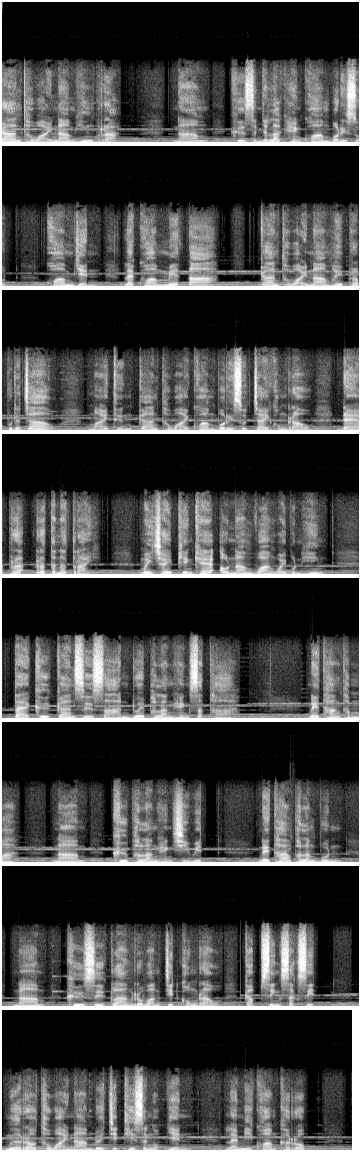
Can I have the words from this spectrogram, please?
การถวายน้ำหิ้งพระ น้ำคือสัญลักษณ์แห่งความบริสุทธิ์ ความเย็นและความเมตตา การถวายน้ำให้พระพุทธเจ้า หมายถึงการถวายความบริสุทธิ์ใจของเรา แด่พระรัตนตรัย ไม่ใช่เพียงแค่เอาน้ำวางไว้บนหิ้ง แต่คือการสื่อสารด้วยพลังแห่งศรัทธา ในทางธรรมะ น้ำคือพลังแห่งชีวิต ในทางพลังบุญ น้ำคือสื่อกลางระหว่างจิตของเรากับสิ่งศักดิ์สิทธิ์ เมื่อเราถวายน้ำด้วยจิตที่สงบเย็น และมีความเคารพ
